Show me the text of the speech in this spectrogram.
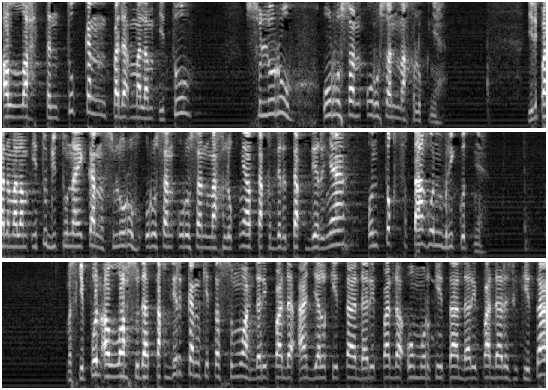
Allah tentukan pada malam itu seluruh urusan-urusan makhluknya. Jadi pada malam itu ditunaikan seluruh urusan-urusan makhluknya, takdir-takdirnya untuk setahun berikutnya. Meskipun Allah sudah takdirkan kita semua daripada ajal kita, daripada umur kita, daripada rezeki kita,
